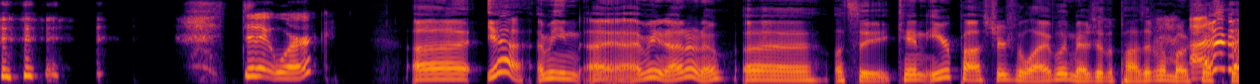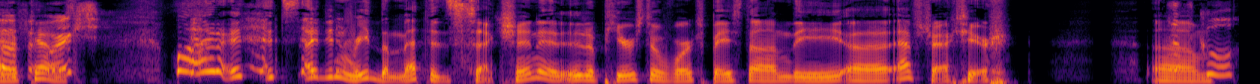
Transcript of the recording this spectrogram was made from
Did it work? Uh, yeah. I mean, I, I mean, I don't know. Uh, let's see. Can ear postures reliably measure the positive emotional state of cows? worked. Well, I, it, it's I didn't read the methods section. It, it appears to have worked based on the uh, abstract here. That's Um, cool.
